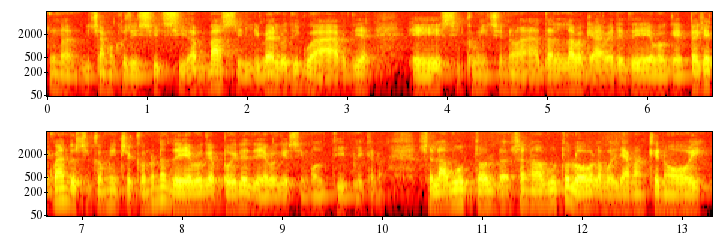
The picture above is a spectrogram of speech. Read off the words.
una, diciamo così, si, si, abbassi il livello di guardia e si comincino ad allargare le deroghe, perché quando si comincia con una deroga poi le deroghe si moltiplicano, se, avuto, avuto loro la vogliamo anche noi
